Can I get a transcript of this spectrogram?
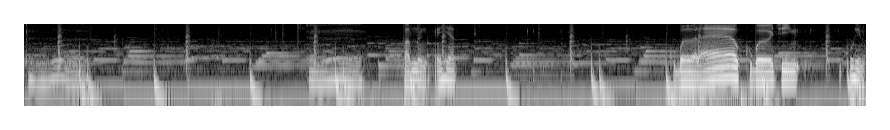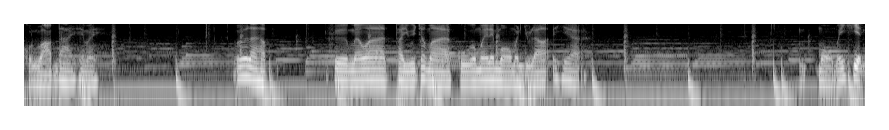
เออเออแป๊บหนึ่งไอ้เหี้ยกูเบอร์แล้ว กูเบอร์จริง กูเห็นคนวาร์ปได้ใช่ไหมไม่เป็นไรครับ คือแม้ว่าพายุจะมากูก็ไม่ได้มองมันอยู่แล้วไอ้เหี้ยมองไม่เห็น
